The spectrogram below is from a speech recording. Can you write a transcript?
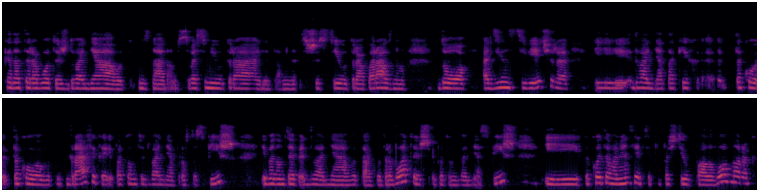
когда ты работаешь два дня, вот, не знаю, там, с 8 утра или там с 6 утра по-разному, до 11 вечера, и два дня таких, э, такой, такого вот графика, и потом ты два дня просто спишь, и потом ты опять два дня вот так вот работаешь, и потом два дня спишь, и в какой-то момент я типа почти упала в обморок,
